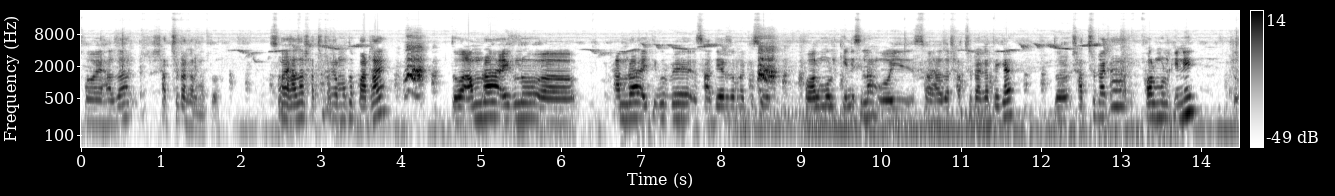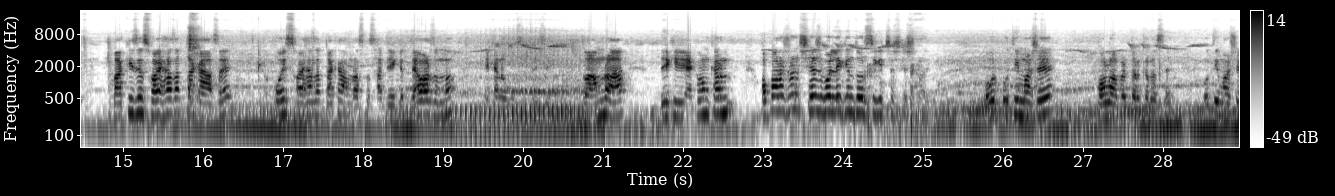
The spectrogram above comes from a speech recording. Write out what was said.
ছয় হাজার সাতশো টাকার মতো। ছয় হাজার সাতশো টাকার মতো পাঠায়। তো আমরা এগুলো আমরা ইতিপূর্বে সাদিয়ার জন্য কিছু ফলমূল কিনেছিলাম, ওই ছয় হাজার সাতশো টাকা থেকে। তো সাতশো টাকা ফলমূল কিনি। তো বাকি যে ছয় হাজার টাকা আছে, ওই ছয় হাজার টাকা আমরা আজকে সাদিয়াকে দেওয়ার জন্য এখানে উপস্থিত হয়েছি। তো আমরা দেখি এখন কারণ অপারেশন শেষ বললে কিন্তু ওর চিকিৎসা শেষ নয় ওর প্রতি মাসে ফলো আপের দরকার আছে। প্রতি মাসে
